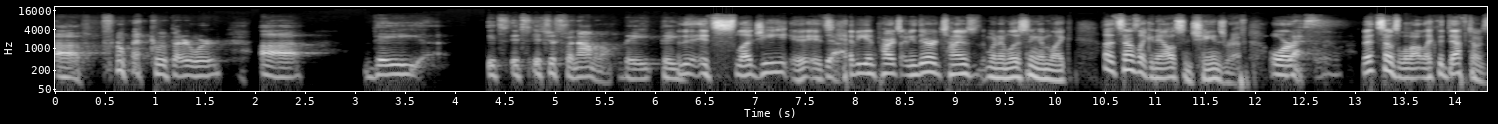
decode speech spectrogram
uh, for lack of a better word. Uh, they it's it's it's just phenomenal. They they It's sludgy. It's Yeah. heavy in parts. I mean, there are times when I'm listening, I'm like, oh, that sounds like an Alice in Chains riff, or Yes. that sounds a lot like the Deftones.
